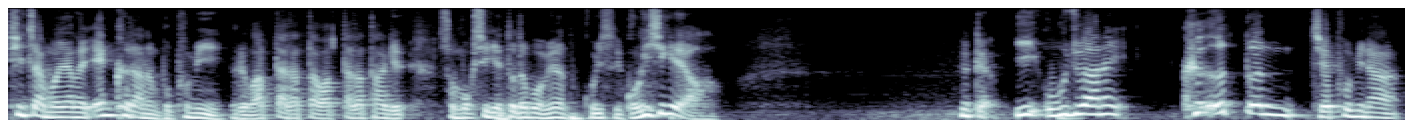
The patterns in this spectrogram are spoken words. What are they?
T자 모양의 앵커라는 부품이 왔다 갔다 왔다 갔다 하게 손목시계 뜯어보면 거기 있어요. 거기 시계야. 그러니까 이 우주 안에 그 어떤 제품이나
